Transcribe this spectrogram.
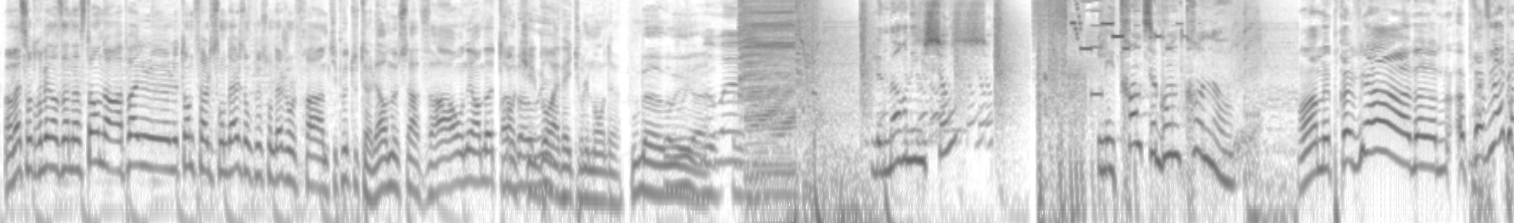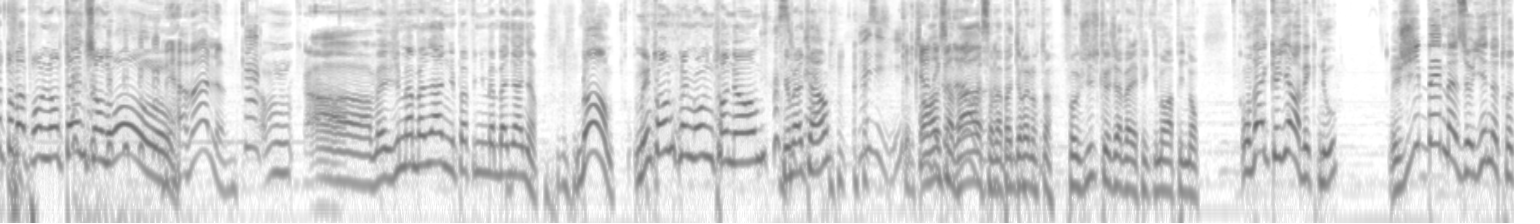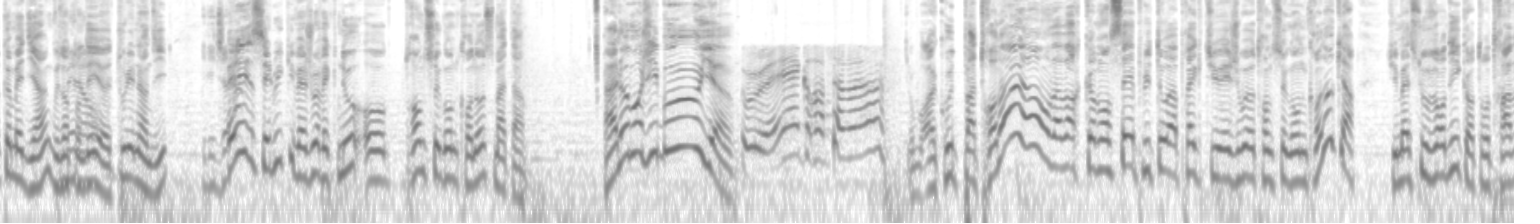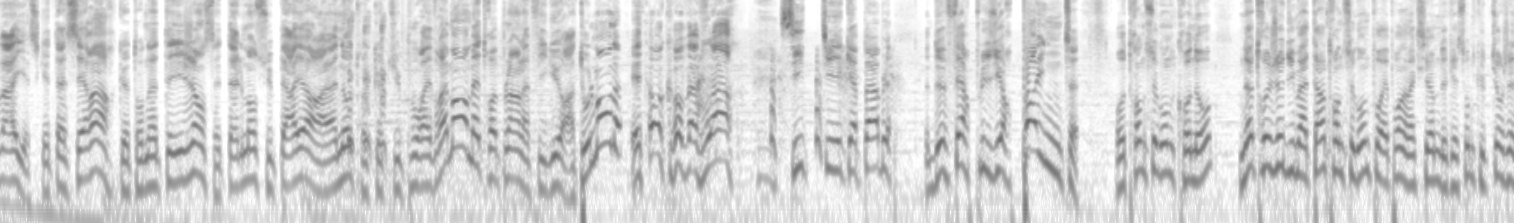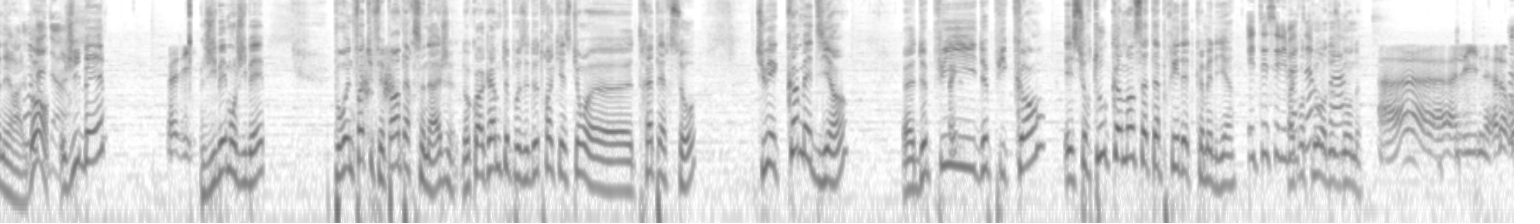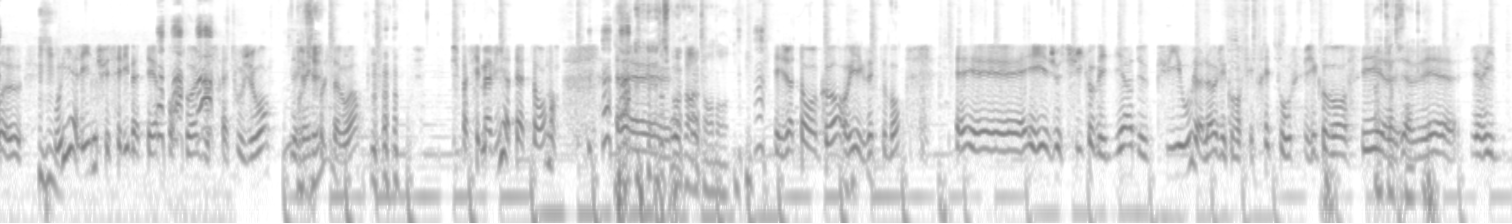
On va se retrouver dans un instant. On n'aura pas le, le temps de faire le sondage, donc le sondage on le fera un petit peu tout à l'heure. Mais ça va, on est en mode Ah bah tranquille. oui. Bon réveil tout le monde. Bah oui. euh. Ouais. Le Morning Show, les 30 secondes chrono. Oh, mais préviens, euh, bah, préviens quand on va prendre l'antenne, Sandro. Mais avale Ah, mais j'ai ma banane, j'ai pas fini ma banane. Bon, mais 30 secondes chrono, Ah, du matin. Vas-y. Quelqu'un Oh, ça va, ça va pas durer longtemps. Faut juste que j'avale effectivement rapidement. On va accueillir avec nous JB Mazoyer, notre comédien, que vous Mais entendez non. euh, tous les lundis. Il est déjà là Et c'est lui qui va jouer avec nous aux 30 secondes chrono ce matin. Allô mon gibouille Ouais, comment ça va Bon écoute, pas trop mal, hein on va voir comment c'est plutôt après que tu aies joué aux 30 secondes chrono, car tu m'as souvent dit quand on travaille, ce qui est assez rare, que ton intelligence est tellement supérieure à la nôtre que tu pourrais vraiment mettre plein la figure à tout le monde. Et donc on va voir si tu es capable de faire plusieurs points aux 30 secondes chrono. Notre jeu du matin, 30 secondes pour répondre à un maximum de questions de culture générale. On bon, adore. JB, Vas-y. JB mon JB, pour une fois tu fais pas un personnage, donc on va quand même te poser deux trois questions euh, très perso. Tu es comédien. euh, depuis, depuis quand Et surtout, comment ça t'a pris d'être comédien? Et t'es célibataire Raconte-nous en deux secondes. Ah, Aline. Alors, euh, oui, Aline, je suis célibataire pour toi, je le serai toujours. Déjà, il faut le savoir. J'ai passé ma vie à t'attendre. Euh, Tu peux encore attendre. et j'attends encore, oui, exactement. Et, et je suis comédien depuis. Ouh là là, j'ai commencé très tôt. J'ai commencé, j'avais,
